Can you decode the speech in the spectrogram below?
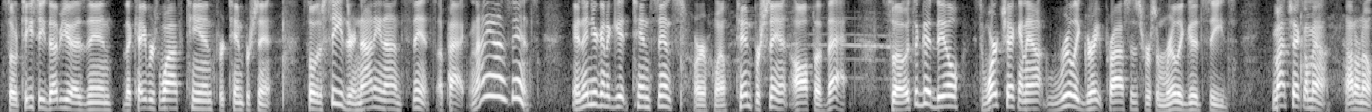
So TCW as in the caver's wife 10 for 10%. So the seeds are 99 cents a pack. 99 cents. And then you're going to get 10 cents or well 10% off of that. So it's a good deal. It's worth checking out. Really great prices for some really good seeds. You might check them out. I don't know.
